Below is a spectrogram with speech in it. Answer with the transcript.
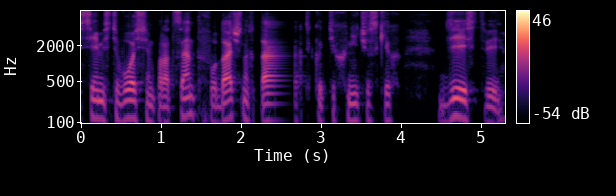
78% удачных тактико-технических действий.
